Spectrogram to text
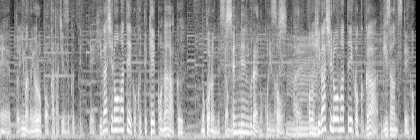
えーと今のヨーロッパを形作っていって東ローマ帝国って結構長く残るんですよ。1000年ぐらい残ります。はいうん。この東ローマ帝国がビザンツ帝国。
